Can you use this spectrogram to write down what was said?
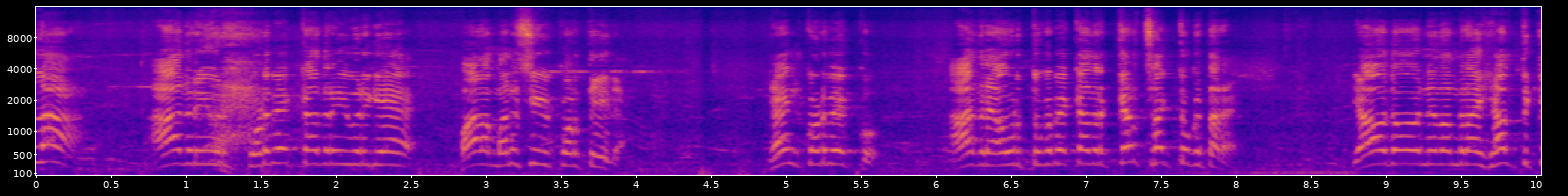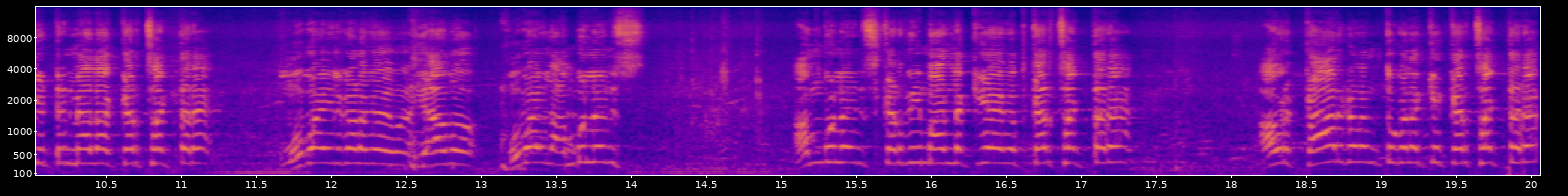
ಇಲ್ಲ. ಆದರೆ ಇವ್ರಿಗೆ ಕೊಡಬೇಕಾದ್ರೆ ಇವರಿಗೆ ಬಹಳ ಮನಸ್ಸಿಗೆ ಕೊರತೆ ಇದೆ. ಹೆಂಗ್ ಕೊಡಬೇಕು? ಆದರೆ ಅವ್ರು ತಗೋಬೇಕಾದ್ರೆ ಖರ್ಚು ಹಾಕಿ ತಗೋತಾರೆ. ಯಾವುದೋ ಅಂದ್ರೆ ಹೆಲ್ತ್ ಕಿಟ್ಟಿನ ಮೇಲೆ ಖರ್ಚು ಹಾಕ್ತಾರೆ. ಮೊಬೈಲ್ಗಳು ಯಾವುದೋ ಮೊಬೈಲ್ ಆಂಬುಲೆನ್ಸ್ ಆಂಬುಲೆನ್ಸ್ ಖರೀದಿ ಮಾಡ್ಲಿಕ್ಕೆ ಇವತ್ತು ಖರ್ಚು ಹಾಕ್ತಾರೆ. ಅವ್ರ ಕಾರ್ಗಳನ್ನು ತಗೊಳಕ್ಕೆ ಖರ್ಚು ಹಾಕ್ತಾರೆ.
